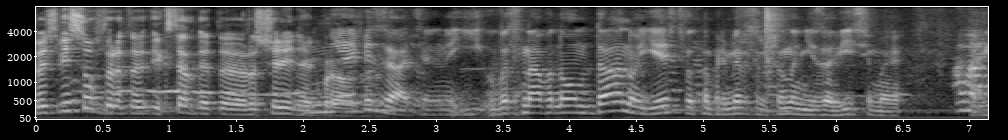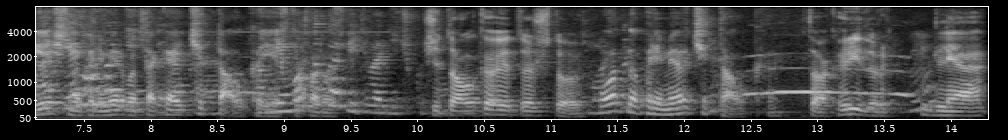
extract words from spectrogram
То есть весь software это, exten- это расширение к Не браузеру? обязательно. И в основном да, но есть вот, например, совершенно независимая вещь, например, вот такая читалка есть можно по-русски. попить водичку? Читалка это что? Вот, например, читалка. Так, ридер. Для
